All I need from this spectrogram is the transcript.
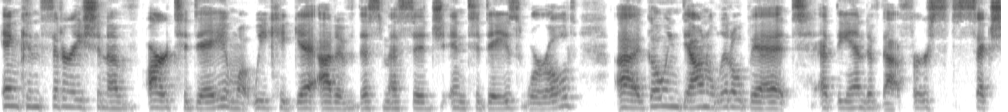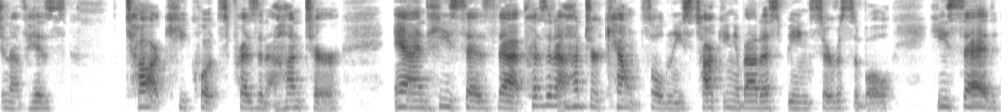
in consideration of our today and what we could get out of this message in today's world uh, going down a little bit at the end of that first section of his talk he quotes president hunter and he says that president hunter counseled and he's talking about us being serviceable he said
